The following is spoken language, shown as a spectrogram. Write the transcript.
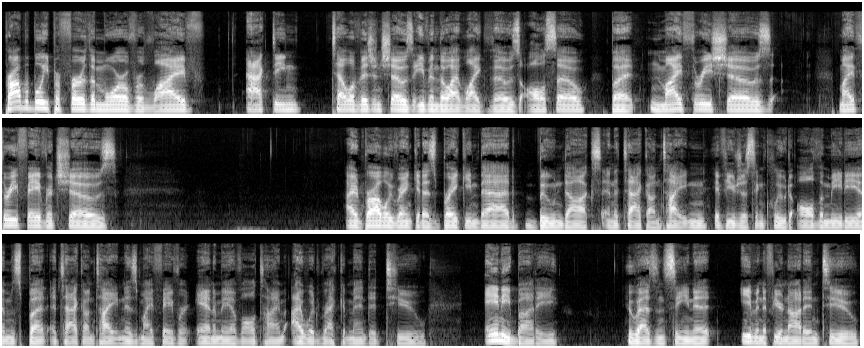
Probably prefer them more over live acting television shows, even though I like those also. But my three shows, my three favorite shows, I'd probably rank it as Breaking Bad, Boondocks, and Attack on Titan if you just include all the mediums. But Attack on Titan is my favorite anime of all time. I would recommend it to anybody who hasn't seen it, even if you're not into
